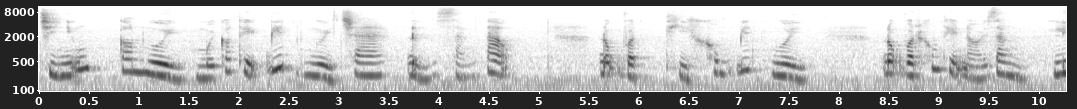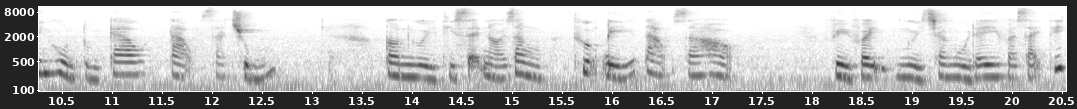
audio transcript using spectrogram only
Chỉ những con người mới có thể biết người cha đấng sáng tạo. Động vật thì không biết người. Động vật không thể nói rằng linh hồn tối cao tạo ra chúng. Con người thì sẽ nói rằng thượng đế tạo ra họ. Vì vậy, người cha ngồi đây và giải thích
